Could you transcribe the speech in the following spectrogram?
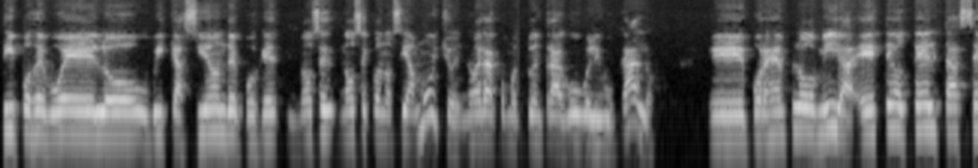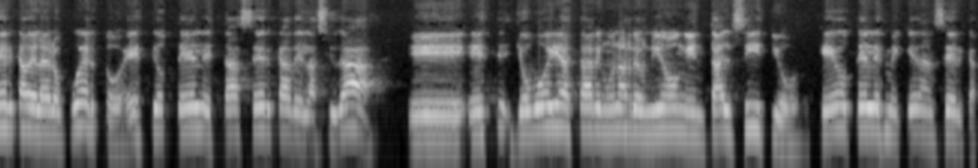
tipos de vuelo, ubicación de, porque no se, no se conocía mucho y no era como tú entras a Google y buscarlo. Eh, por ejemplo, mira, este hotel está cerca del aeropuerto, este hotel está cerca de la ciudad, eh, este, yo voy a estar en una reunión en tal sitio, ¿qué hoteles me quedan cerca?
